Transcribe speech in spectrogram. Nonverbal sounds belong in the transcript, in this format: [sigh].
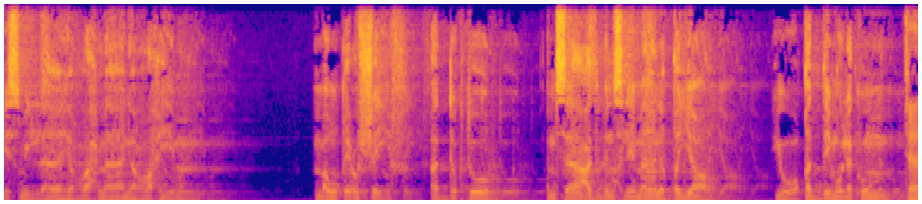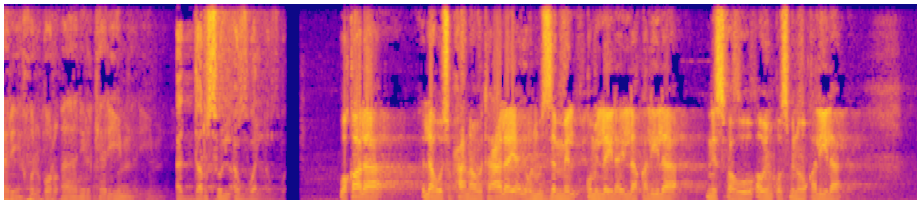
بسم الله الرحمن الرحيم. موقع الشيخ الدكتور مساعد بن سليمان الطيار. يقدم لكم تاريخ القرآن الكريم. الدرس الأول. وقال له سبحانه وتعالى يا أيها المزمل قم الليل إلا قليلا نصفه أو ينقص منه قليلا.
